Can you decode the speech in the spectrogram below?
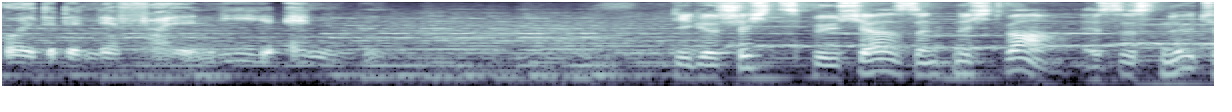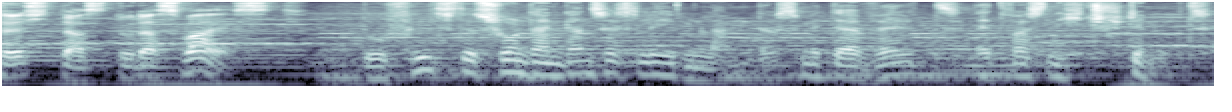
wollte denn der Fall nie enden. Die Geschichtsbücher sind nicht wahr. Es ist nötig, dass du das weißt. Du fühlst es schon dein ganzes Leben lang, dass mit der Welt etwas nicht stimmt.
